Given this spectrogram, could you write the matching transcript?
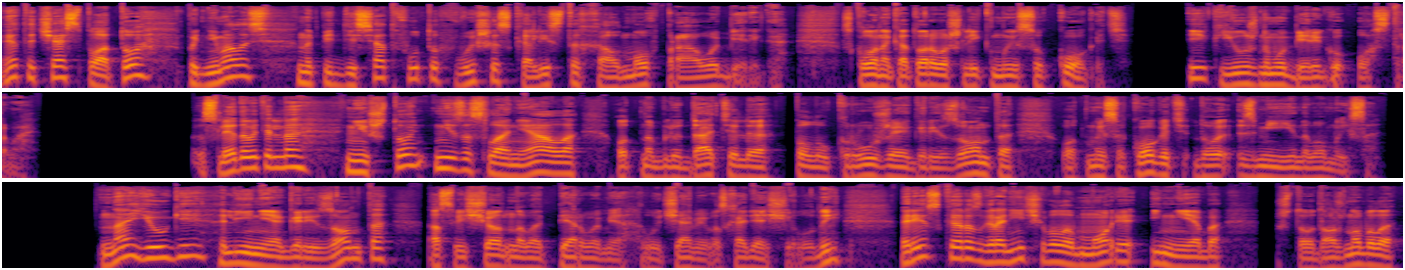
Эта часть плато поднималась на 50 футов выше скалистых холмов правого берега, склоны которого шли к мысу Коготь и к южному берегу острова. Следовательно, ничто не заслоняло от наблюдателя полукружия горизонта от мыса Коготь до Змеиного мыса. На юге линия горизонта, освещенного первыми лучами восходящей луны, резко разграничивала море и небо, что должно было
